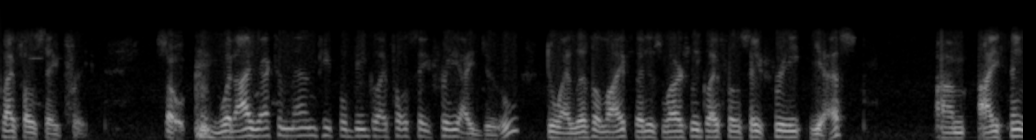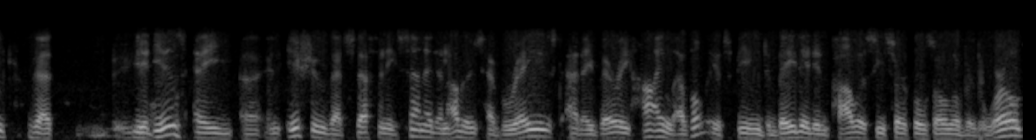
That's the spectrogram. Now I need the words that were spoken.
glyphosate free. So, would I recommend people be glyphosate free? I do. Do I live a life that is largely glyphosate free? Yes. Um, I think that it is a uh, an issue that Stephanie Seneff and others have raised at a very high level. It's being debated in policy circles all over the world.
